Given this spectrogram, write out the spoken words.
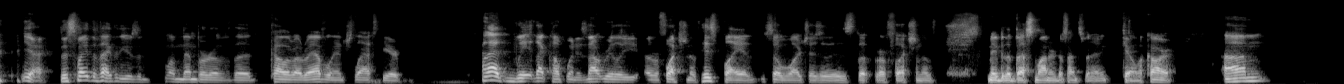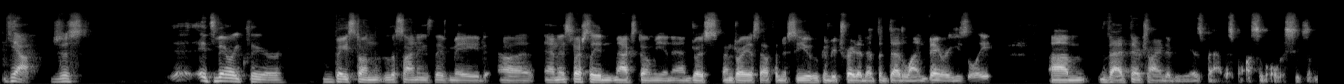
yeah, despite the fact that he was a, a member of the Colorado Avalanche last year that that cup win is not really a reflection of his play so much as it is the reflection of maybe the best modern defenseman in Cale Makar. Um, yeah, just it's very clear based on the signings they've made, uh, and especially Max Domi and Andres Andreas Athanasiou, who can be traded at the deadline very easily, um, that they're trying to be as bad as possible this season.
